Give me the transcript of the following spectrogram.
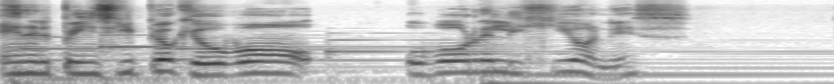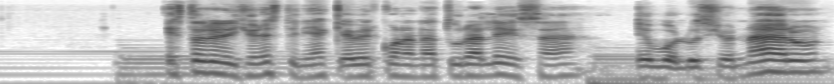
en el principio que hubo, hubo religiones, estas religiones tenían que ver con la naturaleza, evolucionaron,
